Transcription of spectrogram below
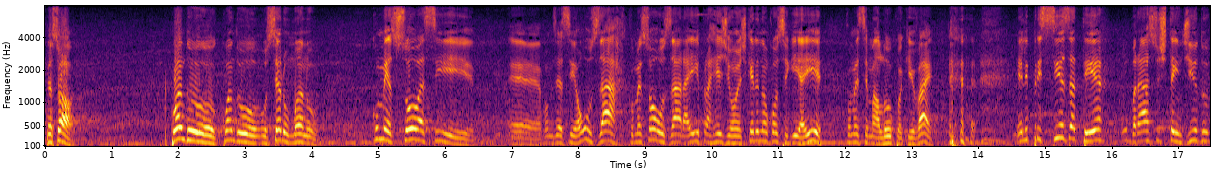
Pessoal, quando, quando o ser humano começou a se é, vamos dizer assim, ousar, começou a ousar aí para regiões que ele não conseguia ir, como esse maluco aqui vai, ele precisa ter um braço estendido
